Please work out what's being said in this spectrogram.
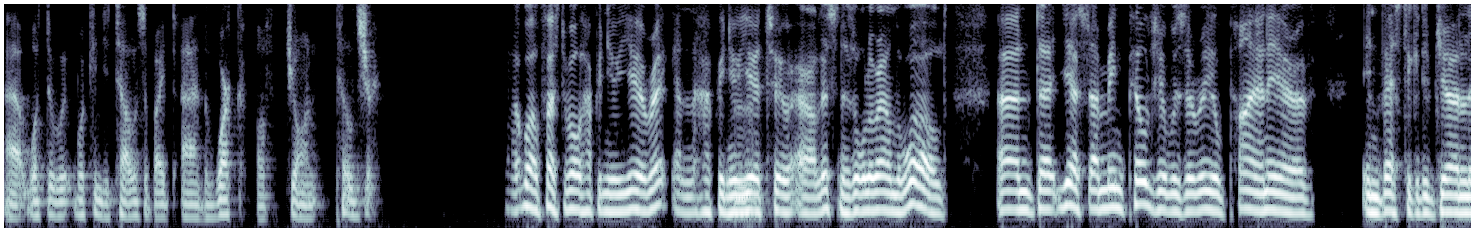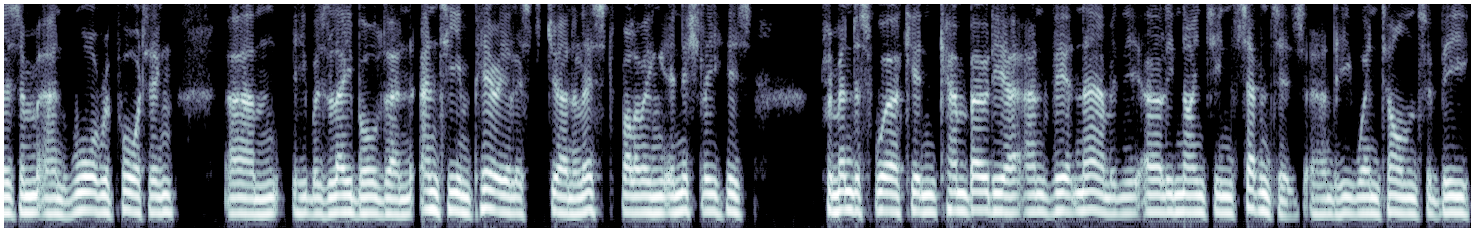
Uh, what do we, what can you tell us about uh, the work of John Pilger? Well, first of all, Happy New Year, Rick, and Happy New Year to our listeners all around the world. And uh, yes, I mean, Pilger was a real pioneer of investigative journalism and war reporting. Um, he was labeled an anti imperialist journalist following initially his tremendous work in Cambodia and Vietnam in the early 1970s. And he went on to be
